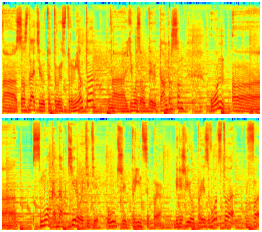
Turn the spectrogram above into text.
э, создатель вот этого инструмента, э, его зовут Дэвид Андерсон, он э, смог адаптировать эти лучшие принципы бережливого производства в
